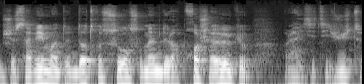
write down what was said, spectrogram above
je savais moi de d'autres sources ou même de leurs proches à eux que voilà, ils étaient juste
